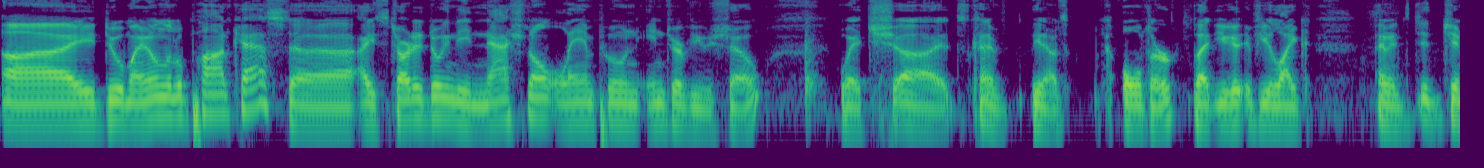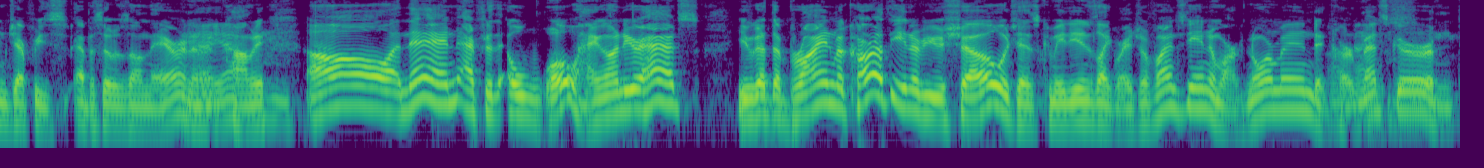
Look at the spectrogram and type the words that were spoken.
I do my own little podcast. Uh, I started doing the National Lampoon Interview Show, which uh, it's kind of you know it's older, but you if you like. I mean, Jim Jeffries episode is on there and Yeah, a yeah. comedy. Oh, and then after oh, oh, hang on to your hats. You've got the Brian McCarthy interview show, which has comedians like Rachel Feinstein and Mark Normand and Kurt Oh, nice. Metzger and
